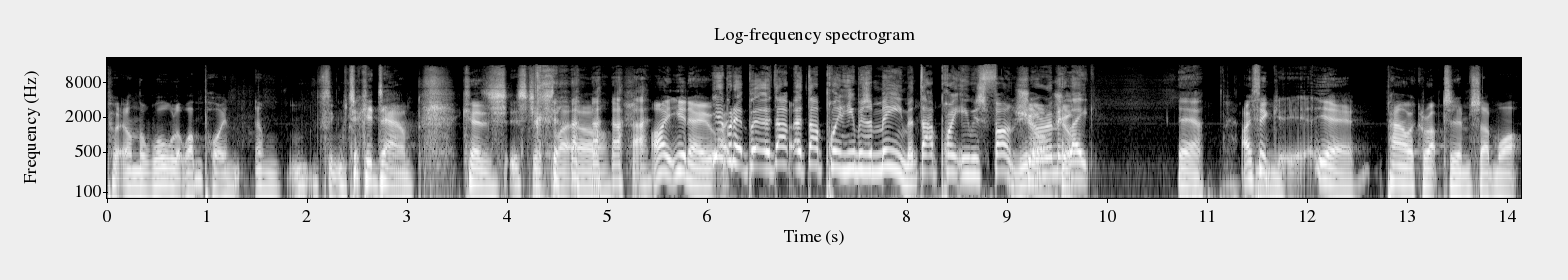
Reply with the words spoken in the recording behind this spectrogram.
put on the wall at one point, and I think we took it down because it's just like, oh, I, you know, Yeah, but, it, but at, that, at that point he was a meme. At that point he was fun. You know Sure, what I mean? sure. Like, yeah. I think, yeah, power corrupted him somewhat,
